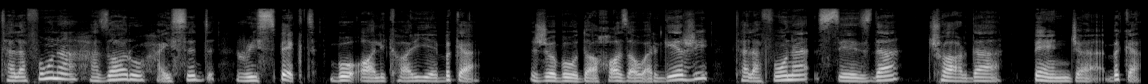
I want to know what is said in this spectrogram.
تلفون هزار و حیصد ریسپکت بو آلیکاری بکه. جبو دا خازا ورگیرجی تلفون سیزده چارده پنج بکه.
